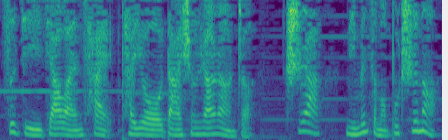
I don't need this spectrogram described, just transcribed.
自己夹完菜，他又大声嚷嚷着：“吃啊！你们怎么不吃呢？”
